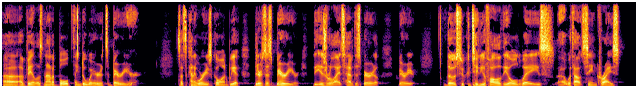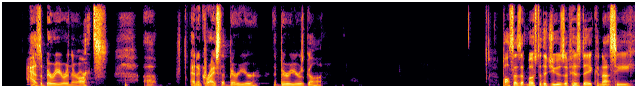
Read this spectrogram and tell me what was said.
Uh, a veil is not a bold thing to wear; it's a barrier. So that's kind of where he's going. We have, there's this barrier. The Israelites have this barrier. Barrier. Those who continue to follow the old ways uh, without seeing Christ has a barrier in their hearts, um, and in Christ, that barrier that barrier is gone. Paul says that most of the Jews of his day could not see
